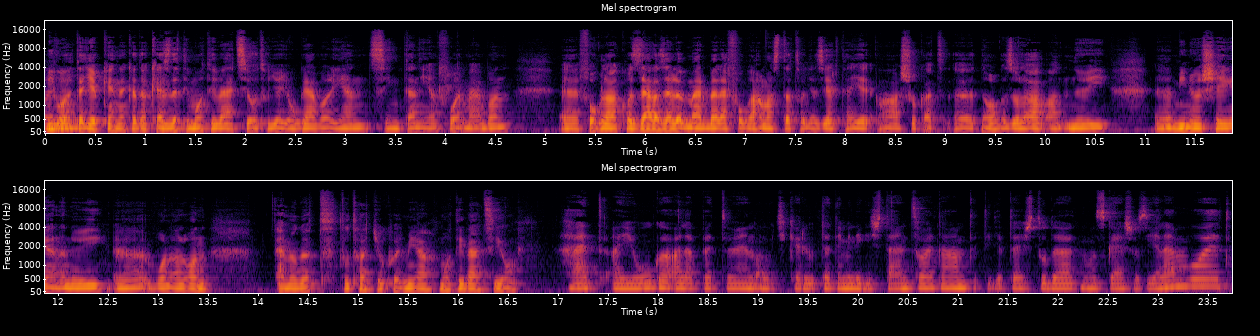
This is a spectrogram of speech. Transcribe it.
Mi volt egyébként neked a kezdeti motivációt, hogy a jogával ilyen szinten, ilyen formában foglalkozzál. Az előbb már belefogalmaztad, hogy azért te a sokat dolgozol a, a női minőségen, a női vonalon. Emögött tudhatjuk, hogy mi a motiváció? Hát a joga alapvetően úgy került, tehát én mindig is táncoltam, tehát így a testtudat, mozgás az jelen volt,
